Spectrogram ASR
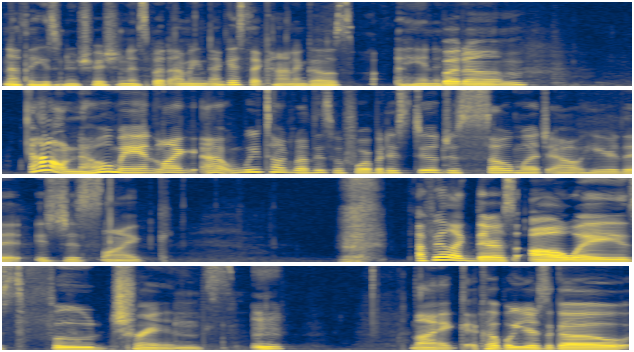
not that he's a nutritionist, but I mean, I guess that kind of goes hand in. But um, I don't know, man. Like I, we talked about this before, but it's still just so much out here that it's just like. I feel like there's always food trends. Mhm. Like a couple years ago,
